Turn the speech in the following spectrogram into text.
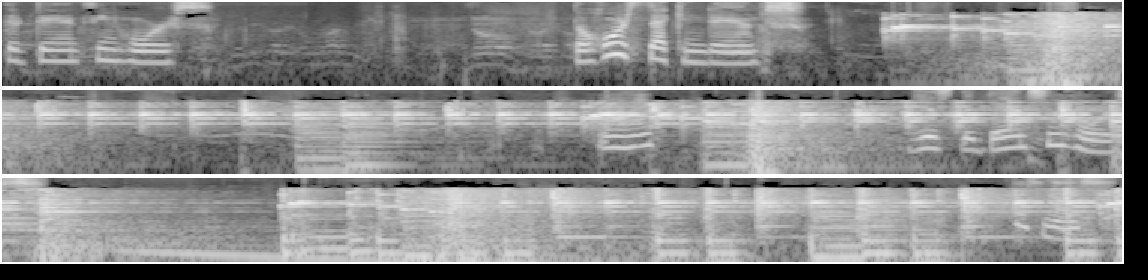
The dancing horse. The horse that can dance. Mm-hmm. Yes, the dancing horse. Nice.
